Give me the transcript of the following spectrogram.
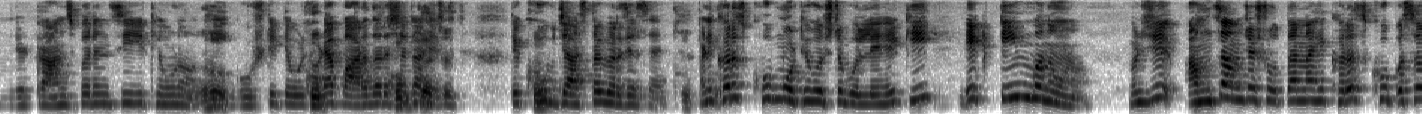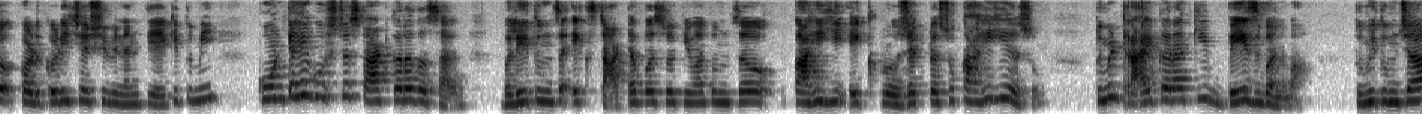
म्हणजे ट्रान्सपरन्सी ठेवणं हो. गोष्टी तेवढ्या पारदर्शक आहेत. ते खूप जास्त गरजेचं आहे. आणि खरंच खूप मोठी गोष्ट बोलले हे की एक टीम बनवणं. म्हणजे आमचं आमच्या श्रोतांना हे खरंच खूप असं कडकडीची अशी विनंती आहे की तुम्ही कोणत्याही गोष्ट स्टार्ट करत असाल भलेही तुमचं एक स्टार्टअप असो किंवा तुमचं काहीही एक प्रोजेक्ट असो काहीही असो तुम्ही ट्राय करा की बेस बनवा. तुम्ही तुमच्या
